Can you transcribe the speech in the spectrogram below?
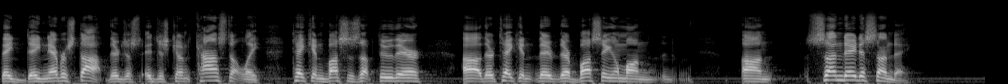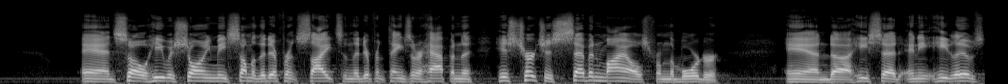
They, they never stop. They're just, it just constantly taking buses up through there. Uh, they're taking, they're, they're busing them on, on Sunday to Sunday. And so he was showing me some of the different sites and the different things that are happening. His church is seven miles from the border. And uh, he said, and he, he lives,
